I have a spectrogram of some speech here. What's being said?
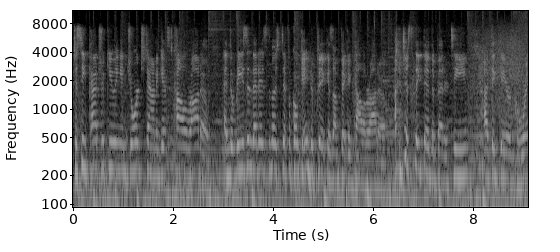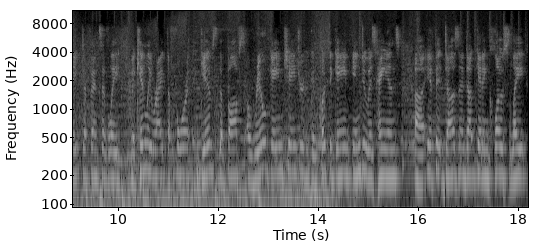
to see Patrick Ewing in Georgetown against Colorado. And the reason that is the most difficult game to pick is I'm picking Colorado. I just think they're the better team. I think they are great defensively. McKinley Wright, the fourth, gives the Buffs a real game changer who can put the game into his hands. Uh, if it does end up getting close late,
